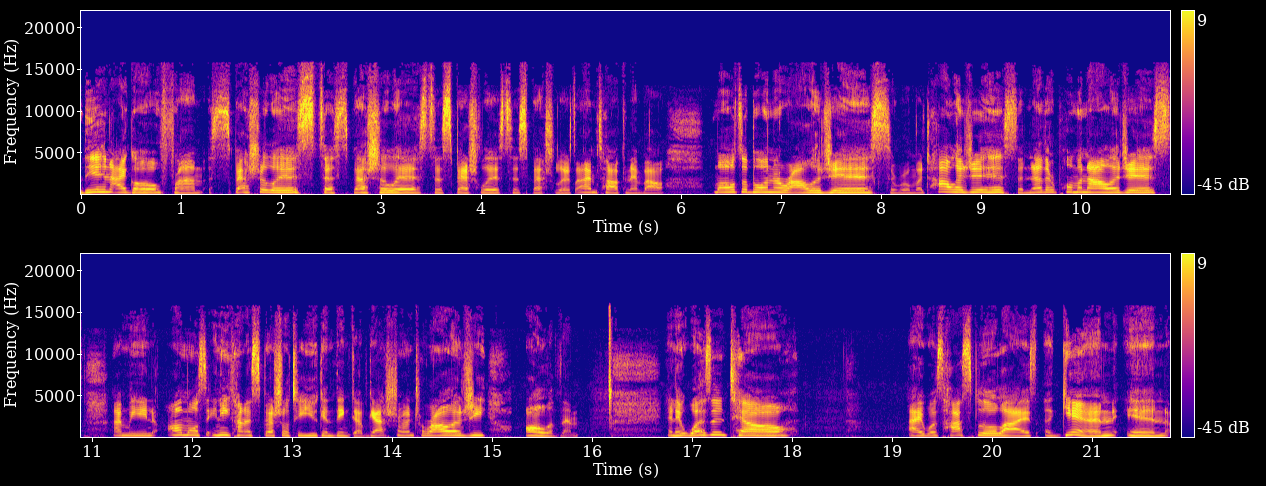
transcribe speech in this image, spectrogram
Then I go from specialist to specialist to specialist to specialist. I'm talking about multiple neurologists, a rheumatologist, another pulmonologist. I mean, almost any kind of specialty you can think of, gastroenterology, all of them. And it wasn't until I was hospitalized again in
